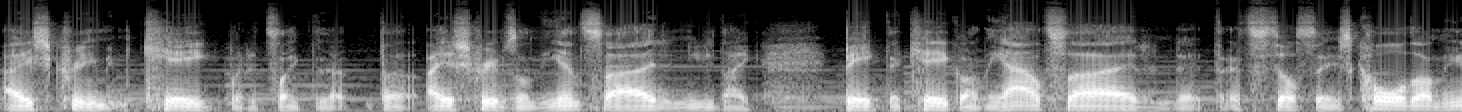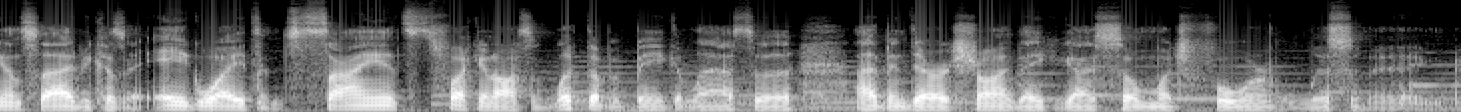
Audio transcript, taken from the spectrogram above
ice cream and cake, but it's like the, the ice cream's on the inside and you like bake the cake on the outside and it, it still stays cold on the inside because of egg whites and science. It's fucking awesome. Looked up a Bake Alaska. I've been Derek Strong. Thank you guys so much for listening.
